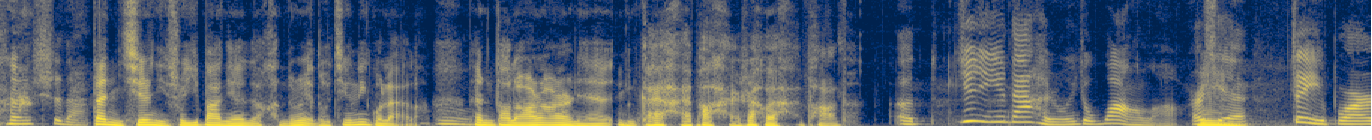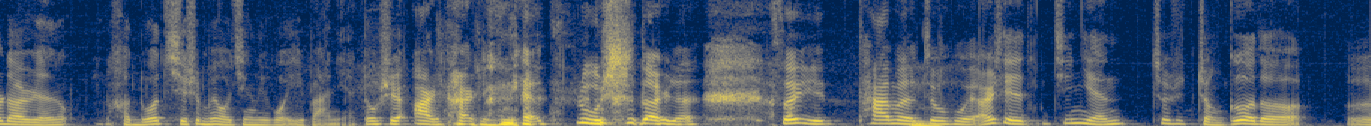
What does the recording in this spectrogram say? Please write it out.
是的。但你其实你说一八年很多人也都经历过来了，嗯。但是到了二二年，你该害怕还是会害怕的。呃，因为因为大家很容易就忘了，而且这一波的人。很多其实没有经历过一八年，都是二零二零年入市的人，所以他们就会，而且今年就是整个的呃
